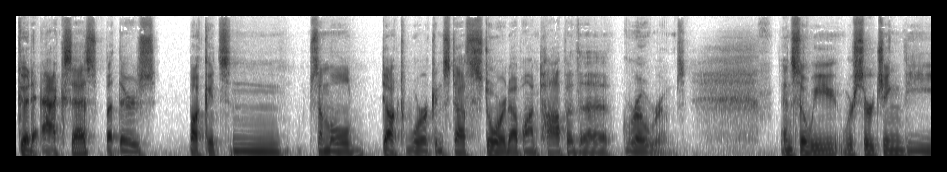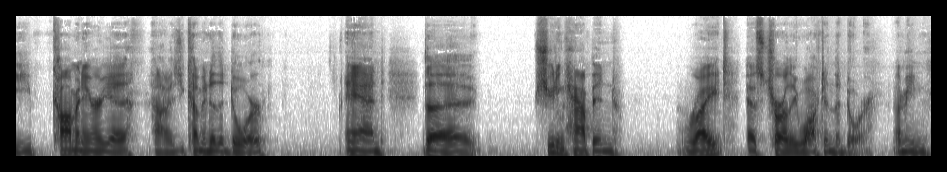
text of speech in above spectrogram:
good access, but there's buckets and some old duct work and stuff stored up on top of the grow rooms. And so we were searching the common area uh, as you come into the door. And the shooting happened right as Charlie walked in the door. I mean,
